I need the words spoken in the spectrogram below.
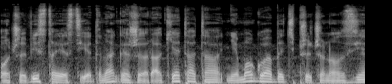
Oczywiste jest jednak, że rakieta ta nie mogła być przyczyną zjawiska.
